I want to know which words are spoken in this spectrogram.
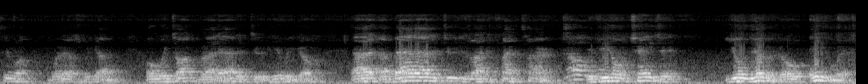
See what what else we got. Oh, we talked about attitude. Here we go. A, a bad attitude is like a flat tire. Oh. If you don't change it, you'll never go anywhere.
